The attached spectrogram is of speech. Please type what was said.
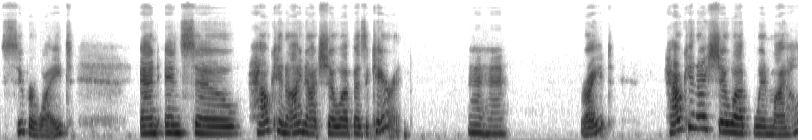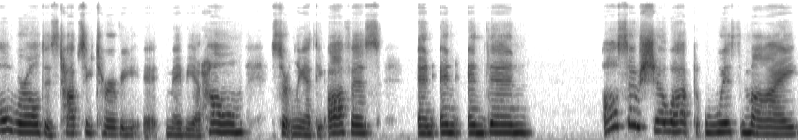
super white and and so how can i not show up as a karen mm-hmm. right how can i show up when my whole world is topsy-turvy eh, maybe at home certainly at the office and and and then also show up with my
